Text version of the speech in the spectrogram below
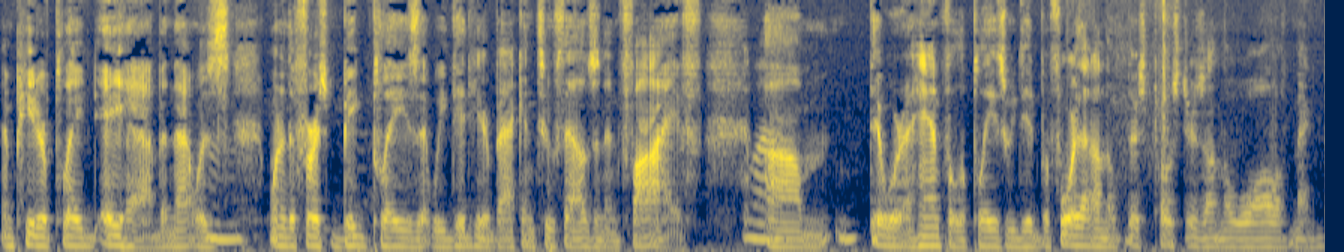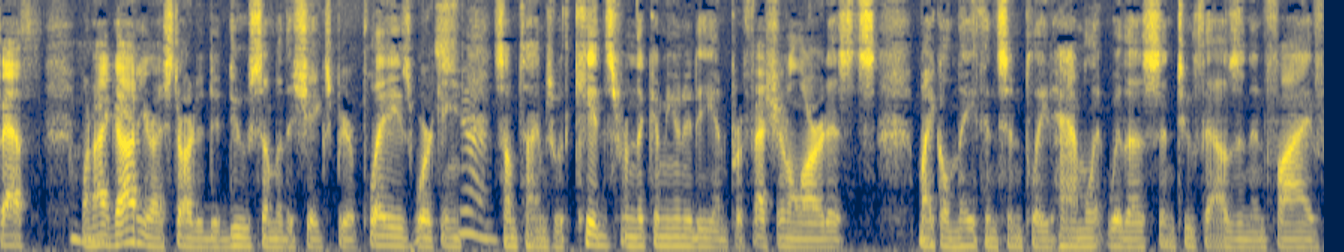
and Peter played Ahab, and that was mm-hmm. one of the first big plays that we did here back in 2005. Wow. Um, there were a handful of plays we did before that. On the there's posters on the wall of Macbeth. Mm-hmm. When I got here, I started to do some of the Shakespeare plays, working sure. sometimes with kids from the community and professional artists. Michael Nathanson played Hamlet with us in 2005,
